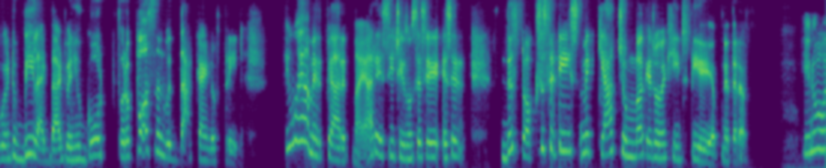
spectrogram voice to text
going to be like that, when you go for a person with that kind of trait, क्यों है हमें प्यार इतना यार ऐसी चीज़ों से, ऐसे दिस टॉक्सिसिटी में क्या चुंबक है जो हमें खींचती है अपने तरफ़? यू नो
